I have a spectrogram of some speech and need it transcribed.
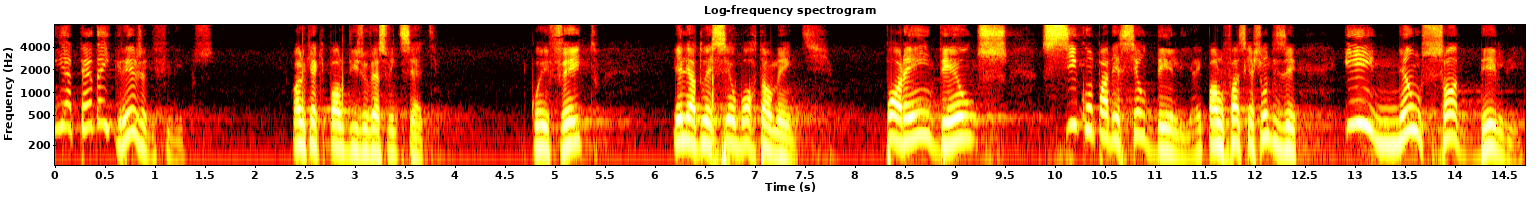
e até da igreja de Filipos. Olha o que é que Paulo diz no verso 27. Com efeito, ele adoeceu mortalmente Porém, Deus se compadeceu dele. Aí Paulo faz questão de dizer: e não só dele,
